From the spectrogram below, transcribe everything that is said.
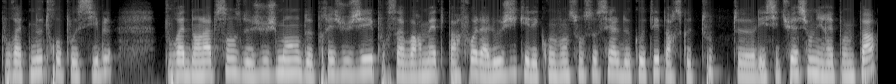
pour être neutre possible, pour être dans l'absence de jugement, de préjugés, pour savoir mettre parfois la logique et les conventions sociales de côté parce que toutes euh, les situations n'y répondent pas.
